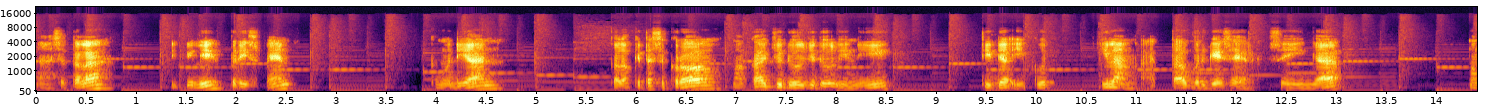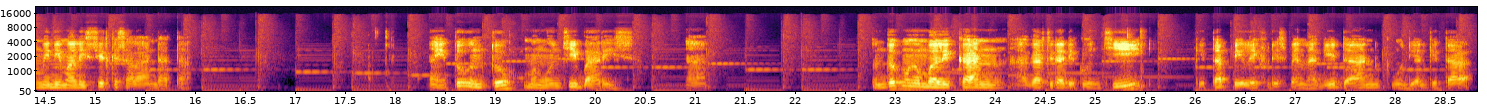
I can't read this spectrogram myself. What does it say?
Nah, setelah dipilih freeze pen, kemudian kalau kita scroll, maka judul-judul ini tidak ikut hilang atau bergeser, sehingga meminimalisir kesalahan data. Nah, itu untuk mengunci baris. Nah, untuk mengembalikan agar tidak dikunci, kita pilih freeze pen lagi dan kemudian kita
